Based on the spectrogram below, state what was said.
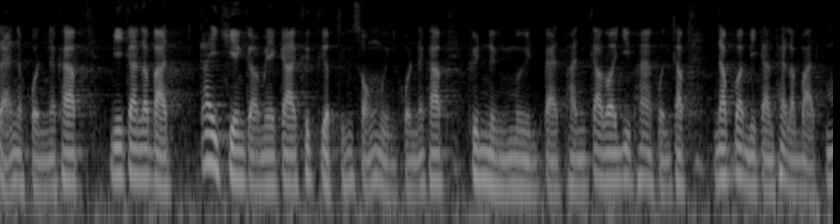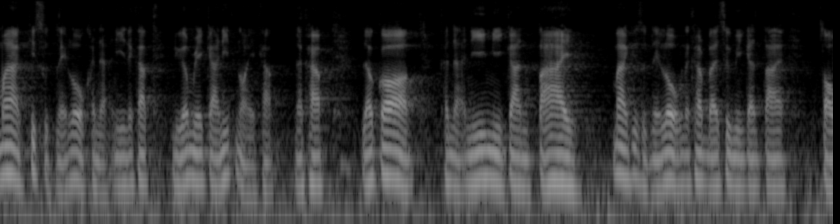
0 0 0คนนะครับ มีการระบาดใกล้เคียงกับอเมริกาคือเกือบถึง 20,000 คนนะครับ คือ 18,925 คนครับ นับว่ามีการแพร่ระบาดมากที่สุดในโลกขณะนี้นะครับ เหนืออเมริกานิดหน่อยครับนะครับ แล้วก็ขณะนี้มีการตายมากที่สุดในโลกนะครับบราซิลมีการตาย ต่อ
